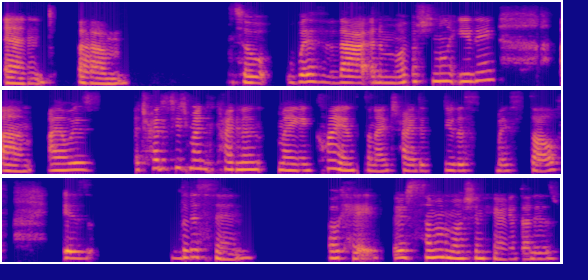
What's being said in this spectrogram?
And um so with that and emotional eating, um I always I try to teach my kind of my clients and I try to do this myself is listen. Okay there's some emotion here that is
